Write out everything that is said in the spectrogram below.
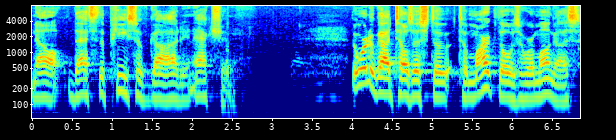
Now, that's the peace of God in action. The Word of God tells us to, to mark those who are among us.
